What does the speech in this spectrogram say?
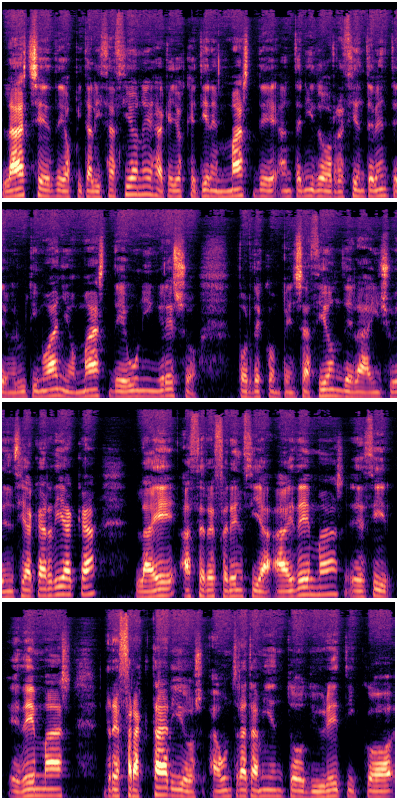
La H de hospitalizaciones, aquellos que tienen más de, han tenido recientemente en el último año más de un ingreso por descompensación de la insuficiencia cardíaca. La E hace referencia a edemas, es decir, edemas refractarios a un tratamiento diurético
